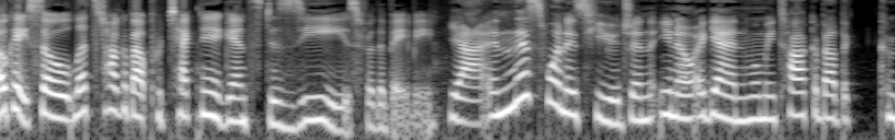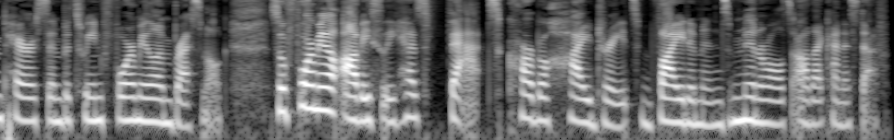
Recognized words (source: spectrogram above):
okay, so let's talk about protecting against disease for the baby. Yeah, and this one is huge. And, you know, again, when we talk about the comparison between formula and breast milk, so formula obviously has fats, carbohydrates, vitamins, minerals, all that kind of stuff.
